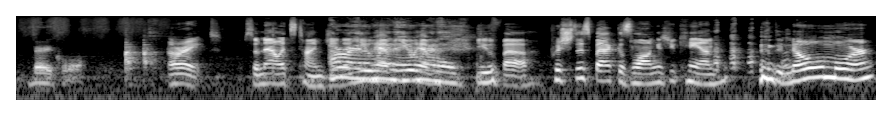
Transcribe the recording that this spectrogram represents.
Very cool. All right. So now it's time, Gina. Right, you have ready, you have ready. you've uh, pushed this back as long as you can. no more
